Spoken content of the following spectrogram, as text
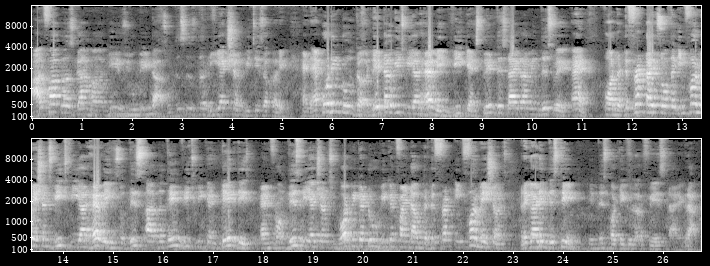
Alpha plus gamma gives you beta. So this is the reaction which is occurring. And according to the data which we are having, we can split this diagram in this way and for the different types of the informations which we are having. So these are the things which we can take this and from these reactions what we can do we can find out the different informations regarding this thing in this particular phase diagram.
